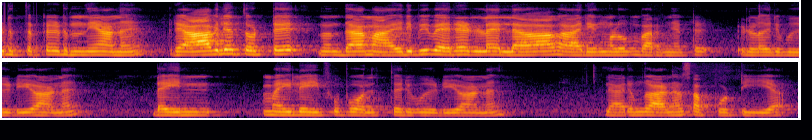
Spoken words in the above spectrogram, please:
എടുത്തിട്ട് ഇടുന്നതാണ് രാവിലെ തൊട്ട് എന്താ മാരുബി വരെയുള്ള എല്ലാ കാര്യങ്ങളും പറഞ്ഞിട്ട് ഉള്ള ഒരു വീഡിയോ ആണ്. ഡൈൻ മൈ ലൈഫ് പോലത്തെ ഒരു വീഡിയോ ആണ്. എല്ലാവരും കാണുക സപ്പോർട്ട് ചെയ്യുക.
